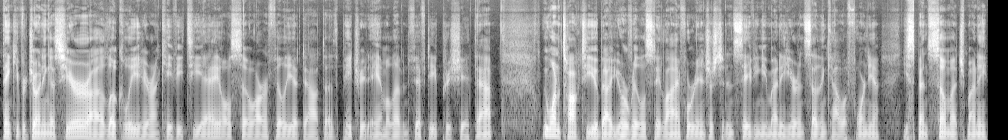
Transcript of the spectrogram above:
Thank you for joining us here uh, locally here on KVTA, also our affiliate out at Patriot AM 1150. Appreciate that. We want to talk to you about your real estate life. We're interested in saving you money here in Southern California. You spend so much money,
